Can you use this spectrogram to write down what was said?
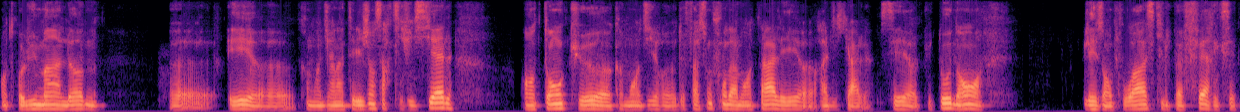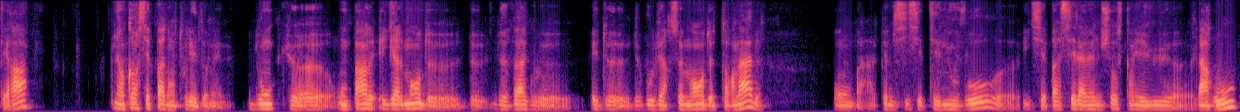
entre l'humain, l'homme et comment dire l'intelligence artificielle en tant que comment dire de façon fondamentale et radicale. C'est plutôt dans les emplois, ce qu'ils peuvent faire, etc. Et encore, c'est pas dans tous les domaines. Donc, euh, on parle également de, de, de vagues et de, de, bouleversements, de tornades. Bon, bah, comme si c'était nouveau. Euh, il s'est passé la même chose quand il y a eu euh, la roue.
